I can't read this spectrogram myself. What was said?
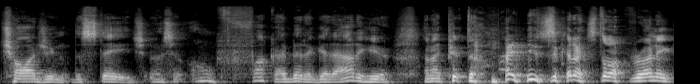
charging the stage. And I said, oh, fuck, I better get out of here. And I picked up my music and I started running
